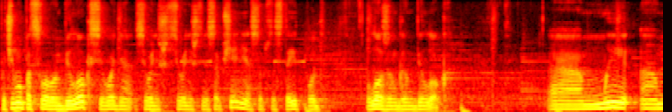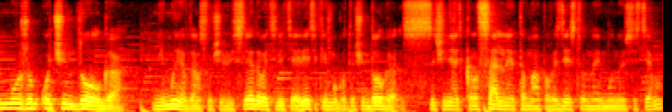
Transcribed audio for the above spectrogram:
Почему под словом «белок» сегодня, сегодняшнее, сегодняшнее сообщение, собственно, стоит под лозунгом «белок»? А, мы а, можем очень долго не мы, а в данном случае исследователи, теоретики могут очень долго сочинять колоссальные тома по воздействию на иммунную систему,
